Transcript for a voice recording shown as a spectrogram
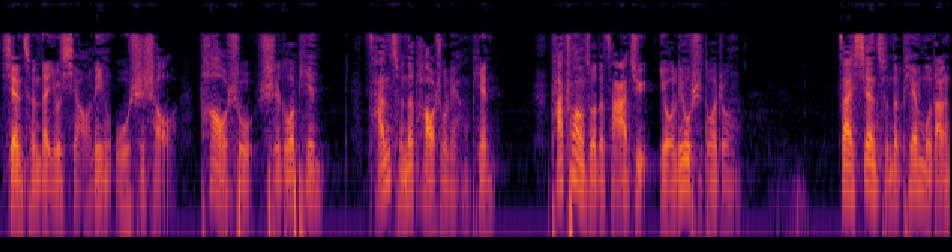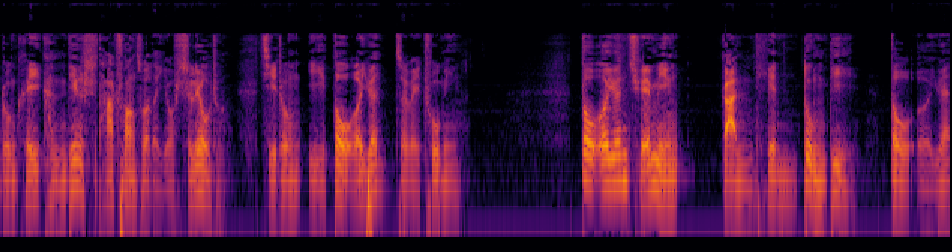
现存的有小令五十首，套数十多篇，残存的套数两篇。他创作的杂剧有六十多种，在现存的篇目当中，可以肯定是他创作的有十六种，其中以《窦娥冤》最为出名。《窦娥冤》全名《感天动地窦娥冤》。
